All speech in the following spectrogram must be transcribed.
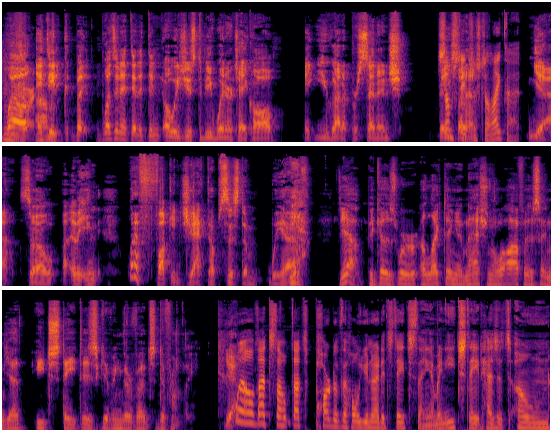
Well, Sure. it Um, did, but wasn't it that it didn't always used to be winner take all? It, you got a percentage. Based Some states are still like that. Yeah. So I mean, what a fucking jacked up system we have. Yeah. Yeah, because we're electing a national office and yet each state is giving their votes differently. Yeah. Well, that's the that's part of the whole United States thing. I mean, each state has its own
